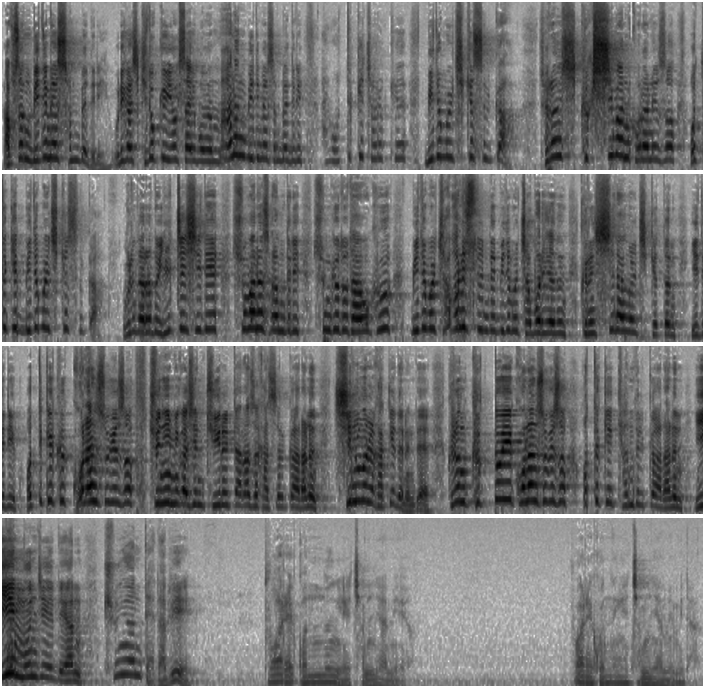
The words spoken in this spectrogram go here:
앞선 믿음의 선배들이 우리가 기독교 역사에 보면 많은 믿음의 선배들이 어떻게 저렇게 믿음을 지켰을까? 저런 극심한 고난에서 어떻게 믿음을 지켰을까? 우리나라도 일제시대에 수많은 사람들이 순교도 당하고 그 믿음을 저버릴 수도 있는데 믿음을 저버리자는 그런 신앙을 지켰던 이들이 어떻게 그 고난 속에서 주님이 가신 뒤를 따라서 갔을까라는 질문을 갖게 되는데 그런 극도의 고난 속에서 어떻게 견딜까라는 이 문제에 대한 중요한 대답이 부활의 권능에 참여함이에요. 부활의 권능에 참여함입니다.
